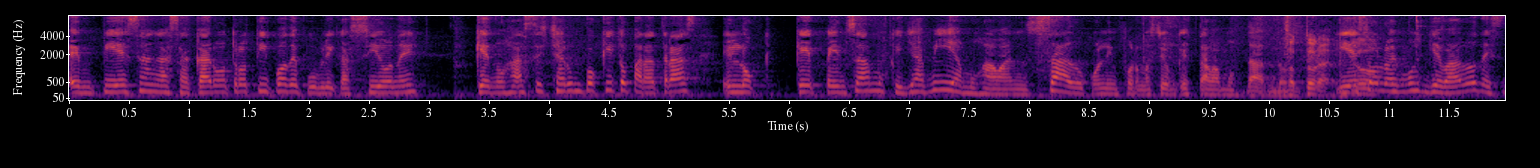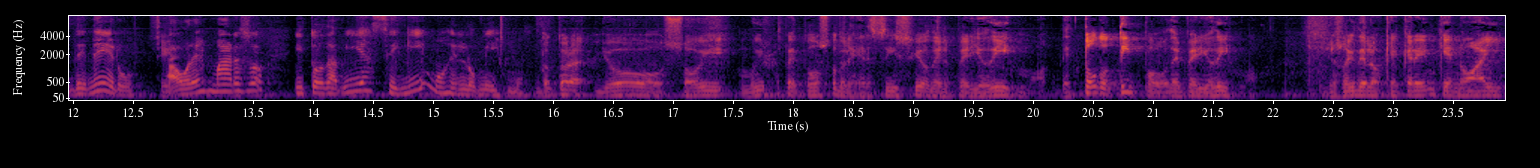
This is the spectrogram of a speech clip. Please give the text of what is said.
empiezan a sacar otro tipo de publicaciones que nos hace echar un poquito para atrás en lo que pensamos que ya habíamos avanzado con la información que estábamos dando. Doctora, y eso yo- lo hemos llevado desde enero. Sí. Ahora es marzo y todavía seguimos en lo mismo. Doctora, yo soy muy respetuoso del ejercicio del periodismo, de todo tipo de periodismo. Yo soy de los que creen que no hay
